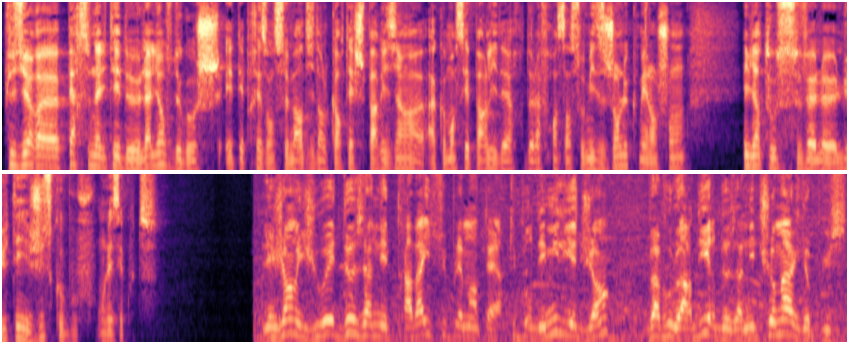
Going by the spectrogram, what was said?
Plusieurs euh, personnalités de l'Alliance de gauche étaient présentes ce mardi dans le cortège parisien, à commencer par leader de la France insoumise Jean-Luc Mélenchon. Et bien tous veulent lutter jusqu'au bout. On les écoute. Les gens y jouaient deux années de travail supplémentaires, qui pour des milliers de gens va vouloir dire deux années de chômage de plus.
